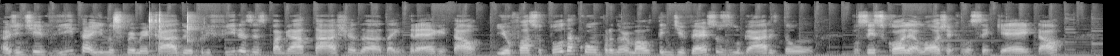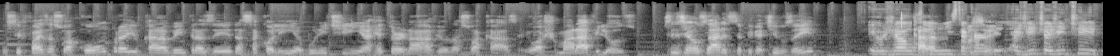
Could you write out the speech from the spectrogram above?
a gente evita ir no supermercado. Eu prefiro às vezes pagar a taxa da, da entrega e tal. E eu faço toda a compra normal. Tem diversos lugares, então você escolhe a loja que você quer e tal. Você faz a sua compra e o cara vem trazer da sacolinha bonitinha, retornável na sua casa. Eu acho maravilhoso. Vocês já usaram esses aplicativos aí? Eu já usei Cara, o Instacart. A gente, a, gente,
